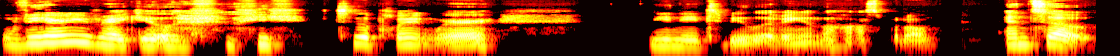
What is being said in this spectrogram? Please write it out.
very regularly to the point where you need to be living in the hospital. And so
